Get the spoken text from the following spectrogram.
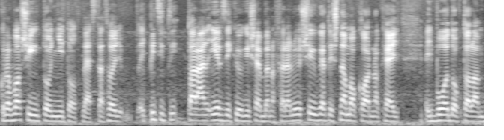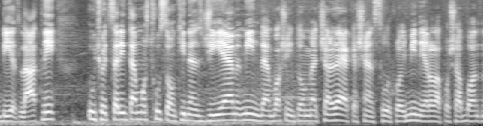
akkor a Washington nyitott lesz. Tehát, hogy egy picit talán érzik ők is ebben a felelősségüket, és nem akarnak egy, egy boldogtalan Billt látni. Úgyhogy szerintem most 29 GM minden Washington meccsen lelkesen szurkol, hogy minél alaposabban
